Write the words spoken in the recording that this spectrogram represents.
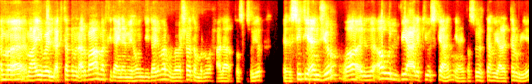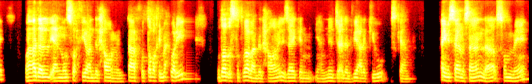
أما معايير ويل أكثر من أربعة ما في داعي نعمل هون D-dimer. مباشرة بنروح على تصوير CT angio أو ال V على Q scan يعني تصوير التهوية على التروية. وهذا يعني منصوح فيه عند الحوامل. بتعرفوا الطبقي المحوري مضاد استطباب عند الحوامل. لذلك يعني نلجأ إلى على Q scan أي مثال مثلا لصمة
